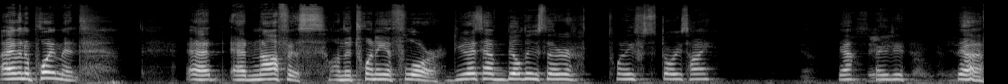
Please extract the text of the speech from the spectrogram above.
I have an appointment at, at an office on the 20th floor. Do you guys have buildings that are 20 stories high? Yeah. Yeah? Are you- yeah.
